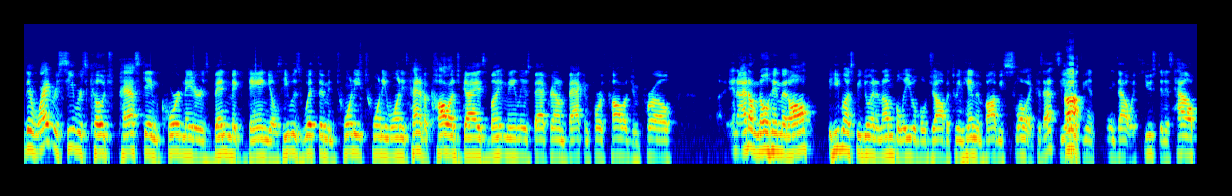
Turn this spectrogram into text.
Their wide receivers coach, pass game coordinator is Ben McDaniels. He was with them in 2021. He's kind of a college guy. It's mainly his background, back and forth college and pro. And I don't know him at all he must be doing an unbelievable job between him and Bobby Slowik because that's the other ah. thing that stands out with Houston is how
